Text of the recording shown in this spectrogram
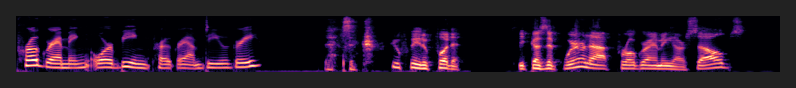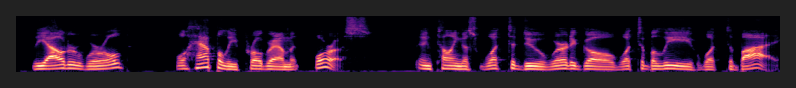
programming or being programmed. Do you agree? That's a great way to put it. Because if we're not programming ourselves, the outer world will happily program it for us in telling us what to do, where to go, what to believe, what to buy,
